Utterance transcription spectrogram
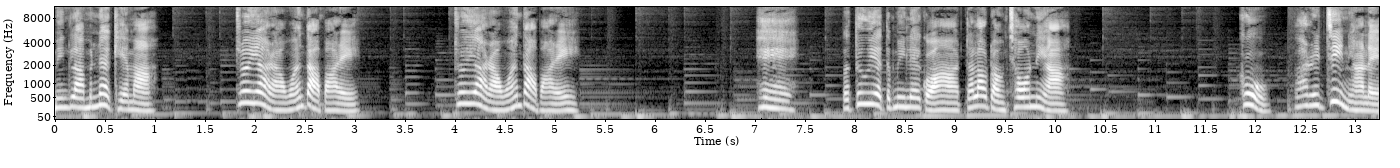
မင်္ဂလာမနက်ခင်းမှာတွေ့ရတာဝမ်းသာပါတယ်တွေ့ရတာဝမ်းသာပါတယ်ဟဲဘသူရဲ့သမီးလဲကွာတလောက်တောင်ချောနေဟာကိုဘာရီကြည့်နေရလဲ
